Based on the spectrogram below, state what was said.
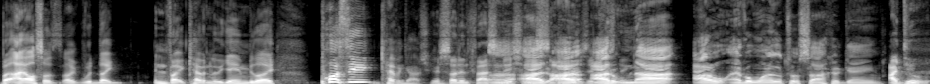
But I also like would like invite Kevin to the game and be like, pussy. Kevin got you. Your sudden Uh, fascination I, with soccer I, is I do interesting. not. I don't ever want to go to a soccer game. I do.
